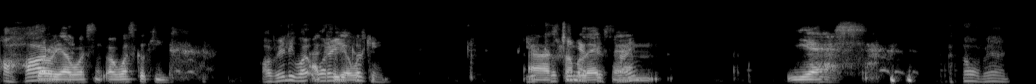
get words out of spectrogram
A hot. Sorry, I wasn't. I was cooking. Oh, really? What, what are you I cooking? You're uh, cooking scrambled at eggs this time? and yes, Oh man.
